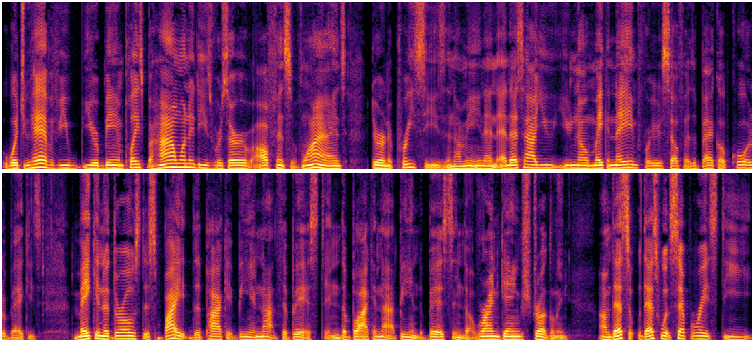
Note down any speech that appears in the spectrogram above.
what you have if you you're being placed behind one of these reserve offensive lines during the preseason. I mean, and, and that's how you you know make a name for yourself as a backup quarterback. Is making the throws despite the pocket being not the best and the blocking not being the best and the run game struggling. Um, that's that's what separates the,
